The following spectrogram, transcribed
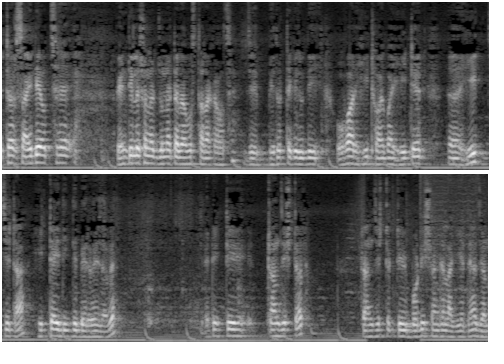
এটার সাইডে হচ্ছে ভেন্টিলেশনের জন্য একটা ব্যবস্থা রাখা হচ্ছে, যে ভেতর থেকে যদি ওভার হিট হয় বা হিটের হিট যেটা হিটটা এই দিক দিয়ে বের হয়ে যাবে। এটি একটি ট্রানজিস্টার ট্রানজিস্টারটি বডির সঙ্গে লাগিয়ে দেওয়া যেন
